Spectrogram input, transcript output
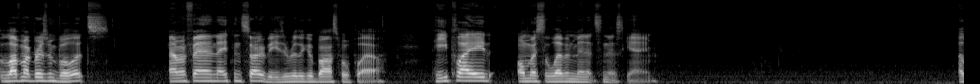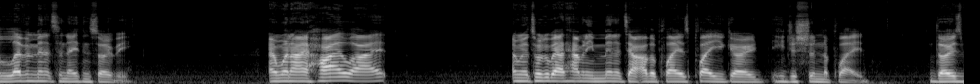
love my brisbane bullets i'm a fan of nathan sobey. He's a really good basketball player. He played almost 11 minutes in this game. 11 minutes of nathan sobey. And when i highlight i'm going to talk about how many minutes our other players play you go he just shouldn't have played. Those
